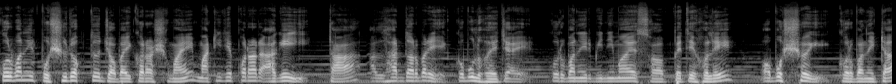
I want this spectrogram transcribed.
কোরবানির পশু রক্ত জবাই করার সময় মাটিতে পড়ার আগেই তা আল্লাহর দরবারে কবুল হয়ে যায়। কোরবানির বিনিময়ে সব পেতে হলে অবশ্যই কোরবানিটা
